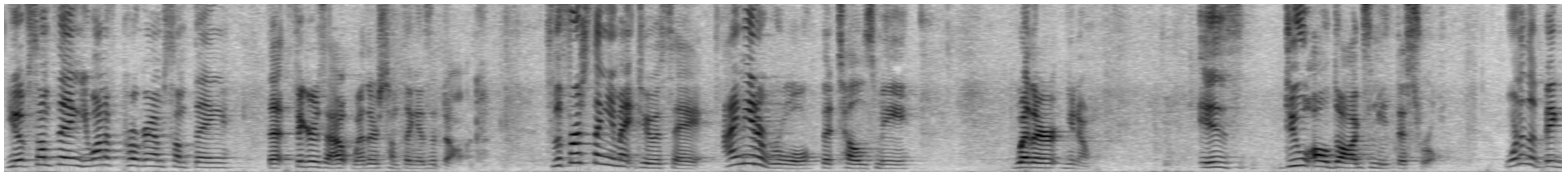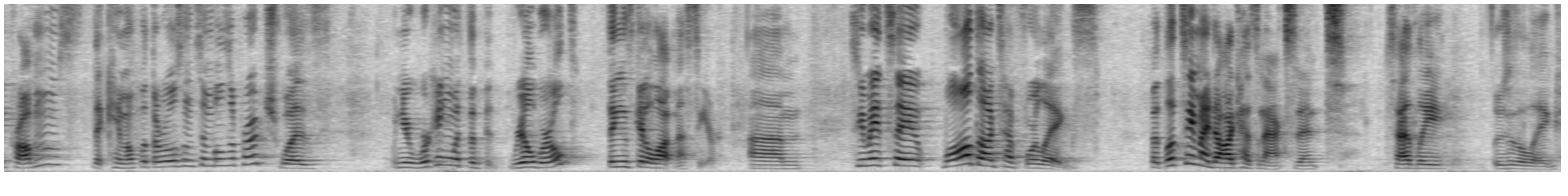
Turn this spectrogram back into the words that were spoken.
you have something, you want to program something that figures out whether something is a dog. So the first thing you might do is say, I need a rule that tells me whether, you know, is, do all dogs meet this rule? One of the big problems that came up with the rules and symbols approach was when you're working with the real world, things get a lot messier. Um, so you might say, well, all dogs have four legs. But let's say my dog has an accident, sadly loses a leg.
